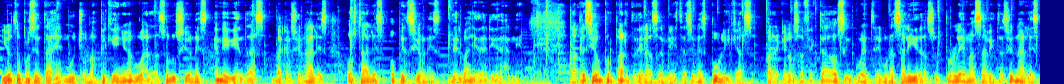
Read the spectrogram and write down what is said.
y otro porcentaje mucho más pequeño aguarda soluciones en viviendas vacacionales, hostales o pensiones del Valle de Aridane. La presión por parte de las administraciones públicas para que los afectados encuentren una salida a sus problemas habitacionales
